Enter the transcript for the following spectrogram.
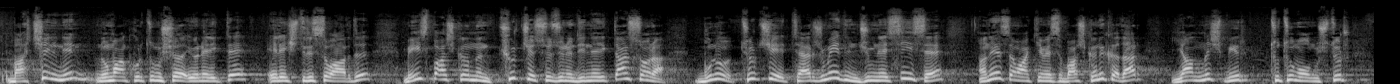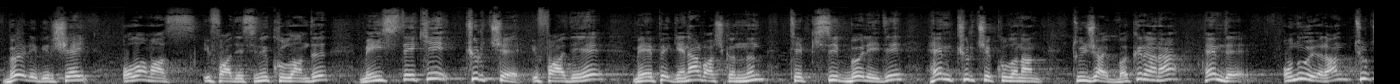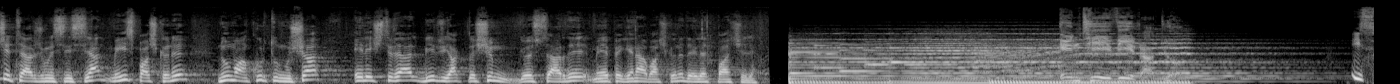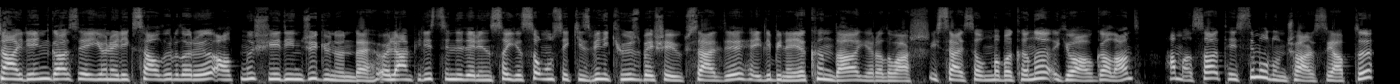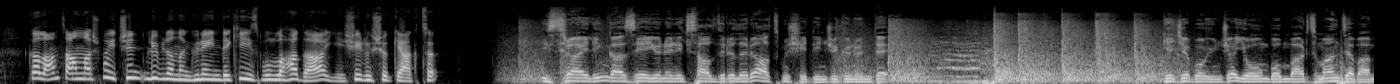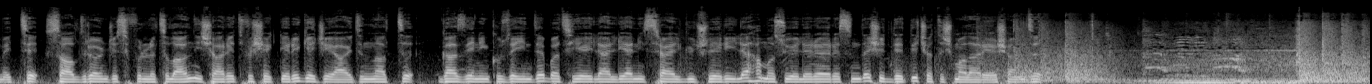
Bahçeli'nin Numan Kurtulmuş'a yönelik de eleştirisi vardı. Meclis Başkanı'nın Kürtçe sözünü dinledikten sonra bunu Türkçe'ye tercüme edin cümlesi ise Anayasa Mahkemesi Başkanı kadar yanlış bir tutum olmuştur. Böyle bir şey olamaz ifadesini kullandı. Meclisteki Kürtçe ifadeye MHP Genel Başkanı'nın tepkisi böyleydi. Hem Kürtçe kullanan Tuncay Bakırhan'a hem de onu uyaran Türkçe tercümesini isteyen Meclis Başkanı Numan Kurtulmuş'a eleştirel bir yaklaşım gösterdi MHP Genel Başkanı Devlet Bahçeli. NTV Radyo İsrail'in Gazze'ye yönelik saldırıları 67. gününde ölen Filistinlilerin sayısı 18.205'e yükseldi. 50 bine yakın da yaralı var. İsrail Savunma Bakanı Yoav Galant Hamas'a teslim olun çağrısı yaptı. Galant anlaşma için Lübnan'ın güneyindeki Hizbullah'a da yeşil ışık yaktı. İsrail'in Gazze'ye yönelik saldırıları 67. gününde. Gece boyunca yoğun bombardıman devam etti. Saldırı öncesi fırlatılan işaret fişekleri geceyi aydınlattı. Gazze'nin kuzeyinde batıya ilerleyen İsrail güçleriyle Hamas üyeleri arasında şiddetli çatışmalar yaşandı.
